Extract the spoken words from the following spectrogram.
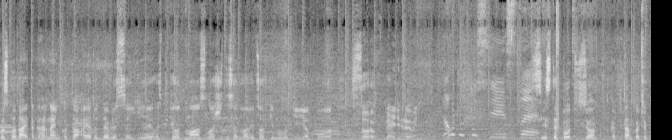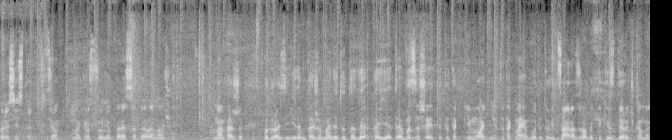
Поскладай так гарненько. Та. А я тут дивлюся, є ось таке от масло, 62% молокія по 45 гривень. Я хочу посісти. Сісти тут, все, капітан хоче пересісти. Все, ми красуню пересадили нашу. Вона каже, по дорозі їдемо, каже, в мене тут дирка є, треба зашити. То такі модні, то так має бути. То від зараз робить такі з дирочками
